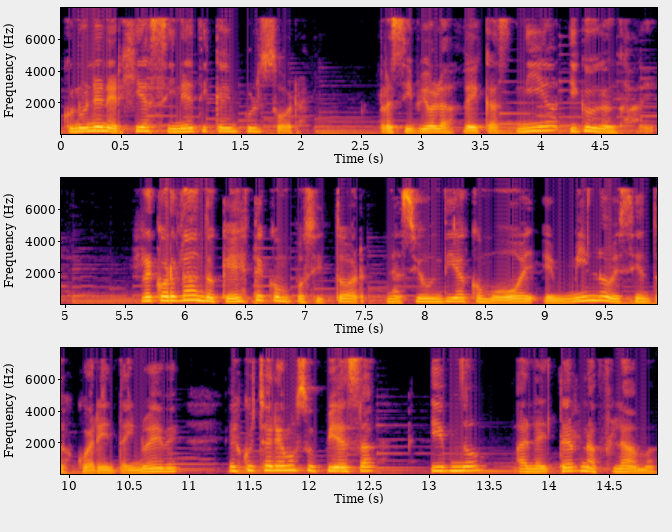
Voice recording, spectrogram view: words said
con una energía cinética impulsora. Recibió las becas NIA y Guggenheim. Recordando que este compositor nació un día como hoy en 1949, escucharemos su pieza Himno a la Eterna Flama,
